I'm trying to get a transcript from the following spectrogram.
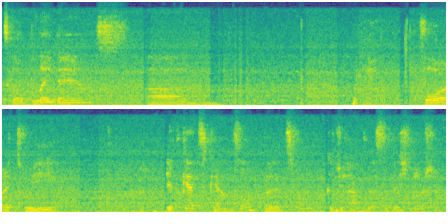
Let's go Blade Dance. Um, 4 3. It gets cancelled, but it's fine because you have this additional shot.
